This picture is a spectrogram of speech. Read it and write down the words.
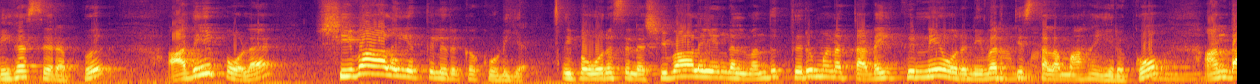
மிக சிறப்பு. அதே போல சிவாலயத்தில் இருக்கக்கூடிய இப்போ ஒரு சில சிவாலயங்கள் வந்து திருமண தடைக்குன்னே ஒரு நிவர்த்தி ஸ்தலமாக இருக்கும். அந்த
